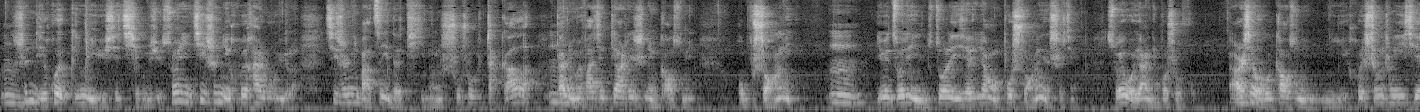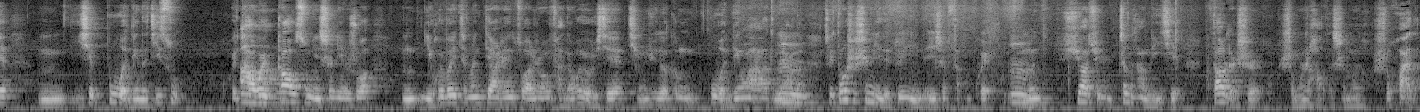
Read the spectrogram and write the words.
嗯。身体会给你一些情绪，所以即使你挥汗如雨了，即使你把自己的体能输出榨干了，但你会发现第二天身体告诉你，我不爽你，嗯。因为昨天你做了一些让我不爽你的事情，所以我让你不舒服，而且我会告诉你，你会生成一些嗯一些不稳定的激素，会它会哦。告诉你身体说，嗯，你会为什么第二天做完之后反倒会有一些情绪的更不稳定啦，怎么样的？这都是身体的对你的一些反馈，我们需要去正向理解，到底是什么是好的，什么是坏的。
